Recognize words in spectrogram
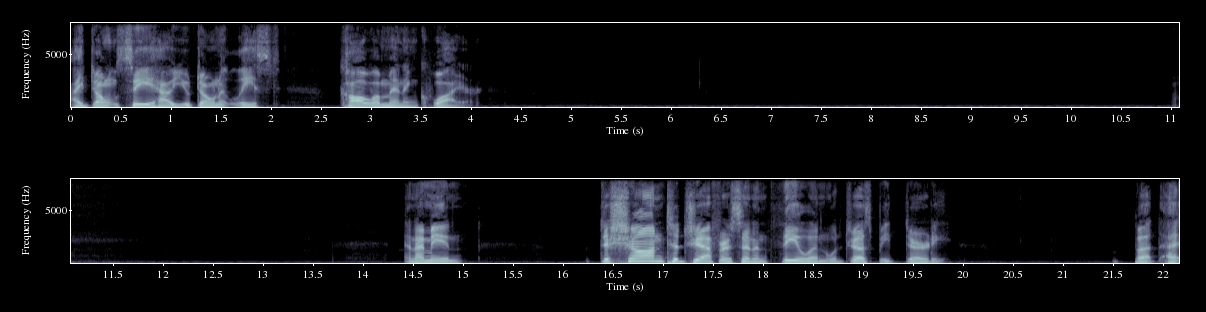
I don't see how you don't at least call them and inquire. And I mean, Deshaun to Jefferson and Thielen would just be dirty. But I.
